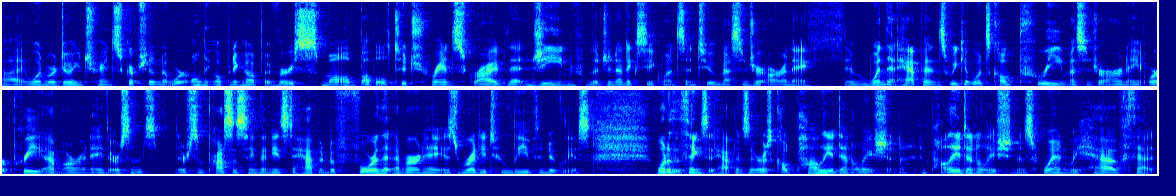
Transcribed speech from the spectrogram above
Uh, when we're doing transcription, we're only opening up a very small bubble to transcribe that gene from the genetic sequence into messenger RNA. And when that happens, we get what's called pre-messenger RNA or pre-mRNA. There's some there's some processing that needs to happen before that mRNA is ready to leave the nucleus. One of the things that happens there is called polyadenylation. And polyadenylation is when we have that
